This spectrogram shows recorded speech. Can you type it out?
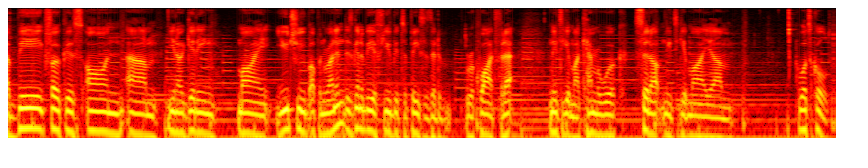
a big focus on, um, you know, getting my YouTube up and running. There's going to be a few bits and pieces that are required for that need to get my camera work set up, need to get my um, what's called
